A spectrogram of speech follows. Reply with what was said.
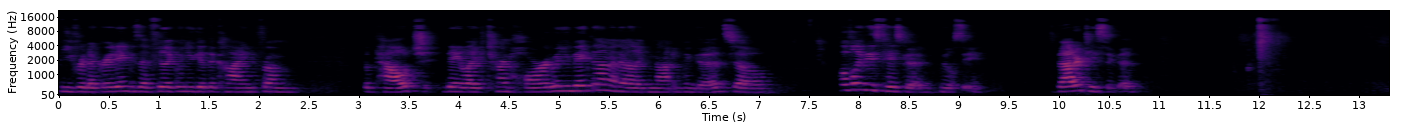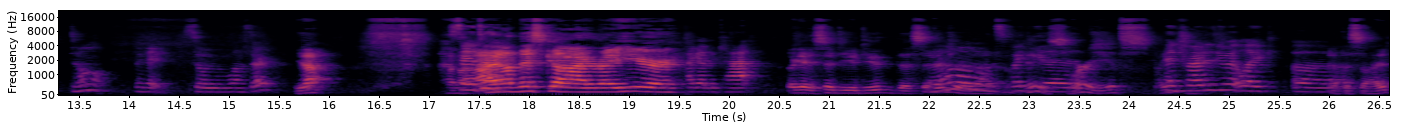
be for decorating. Because I feel like when you get the kind from the pouch, they like turn hard when you bake them and they're like not even good. So hopefully these taste good. We'll see. The batter tasted good. Don't. Okay, so we want to start? Yeah. Have my eye on this guy right here. I got the cat. Okay, so do you do this edge No, or that? spiky okay, edge. sorry, it's spiky. And try to do it like, uh, at the side.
